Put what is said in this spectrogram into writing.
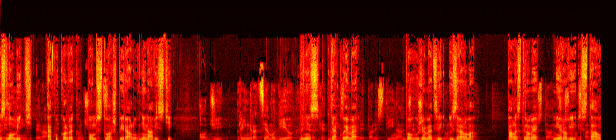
zlomiť akúkoľvek pomstu a špirálu nenávisti. Dnes ďakujeme Bohu, že medzi Izraelom a Palestínom je mierový stav,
